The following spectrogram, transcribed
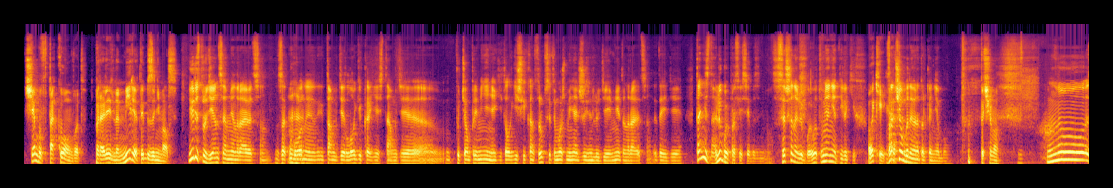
Чем бы в таком вот параллельном мире ты бы занимался? Юриспруденция мне нравится, законы, и там, где логика есть, там, где путем применения каких-то логических конструкций ты можешь менять жизнь людей. Мне это нравится, эта идея. Да не знаю, любой профессией бы занимался. Совершенно любой. Вот у меня нет никаких. Окей. Врачом бы, наверное, только не был. Почему? Ну,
